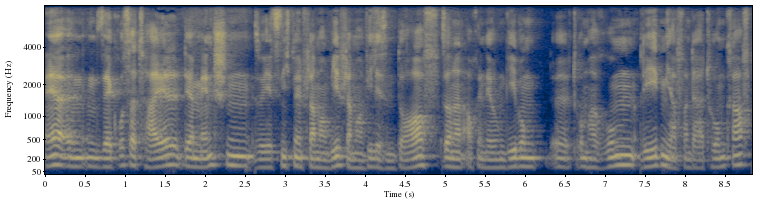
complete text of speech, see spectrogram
Naja, ein, ein sehr großer Teil der Menschen, also jetzt nicht nur in Flamanville, Flamanville ist ein Dorf, sondern auch in der Umgebung äh, drumherum, leben ja von der Atomkraft.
